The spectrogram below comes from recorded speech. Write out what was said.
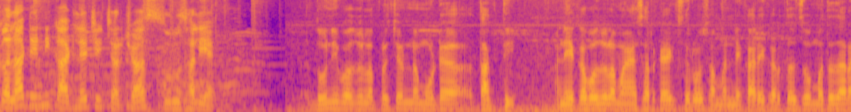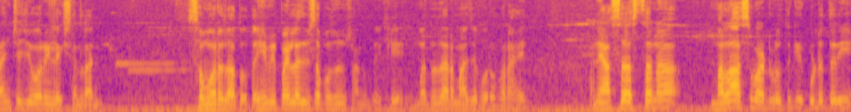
कलाटेंनी काढल्याची चर्चा सुरू झाली आहे. दोन्ही बाजूला प्रचंड मोठ्या ताकदी. आणि एका बाजूला माझ्यासारखा एक सर्वसामान्य कार्यकर्ता जो मतदारांच्या जीवावर इलेक्शनला समोर जात होता. हे मी पहिल्या दिवसापासून सांगतो की मतदार माझ्याबरोबर आहेत. आणि असं असताना मला असं वाटलं होतं की कुठंतरी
